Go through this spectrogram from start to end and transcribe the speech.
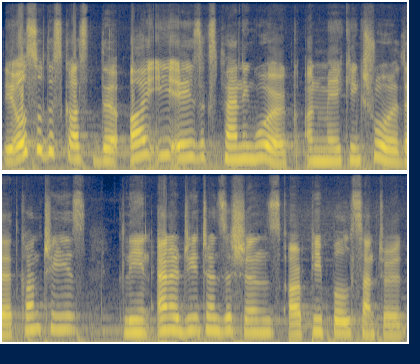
They also discussed the IEA's expanding work on making sure that countries' clean energy transitions are people centered.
